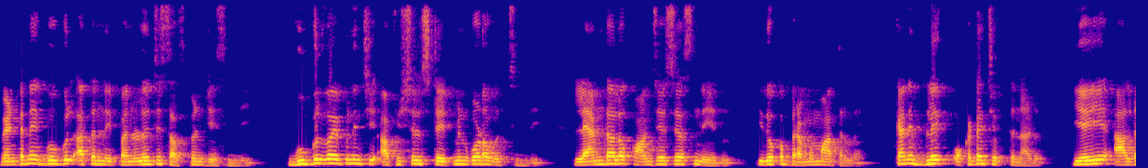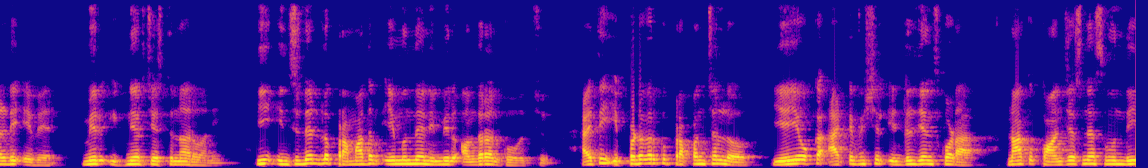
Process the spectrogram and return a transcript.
వెంటనే గూగుల్ అతన్ని పనిలోంచి సస్పెండ్ చేసింది. గూగుల్ వైపు నుంచి అఫీషియల్ స్టేట్మెంట్ కూడా వచ్చింది. ల్యాండాలో కాన్షియస్నెస్ లేదు. ఇది ఒక భ్రమ మాత్రమే. కానీ బ్లేక్ ఒకటే చెప్తున్నాడు. ఏఏ ఆల్రెడీ అవేర్. మీరు ఇగ్నోర్ చేస్తున్నారు అని. ఈ ఇన్సిడెంట్లో ప్రమాదం ఏముంది అని మీరు అందరూ అనుకోవచ్చు. అయితే ఇప్పటి వరకు ప్రపంచంలో ఏ ఒక్క ఆర్టిఫిషియల్ ఇంటెలిజెన్స్ కూడా నాకు కాన్షియస్నెస్ ఉంది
